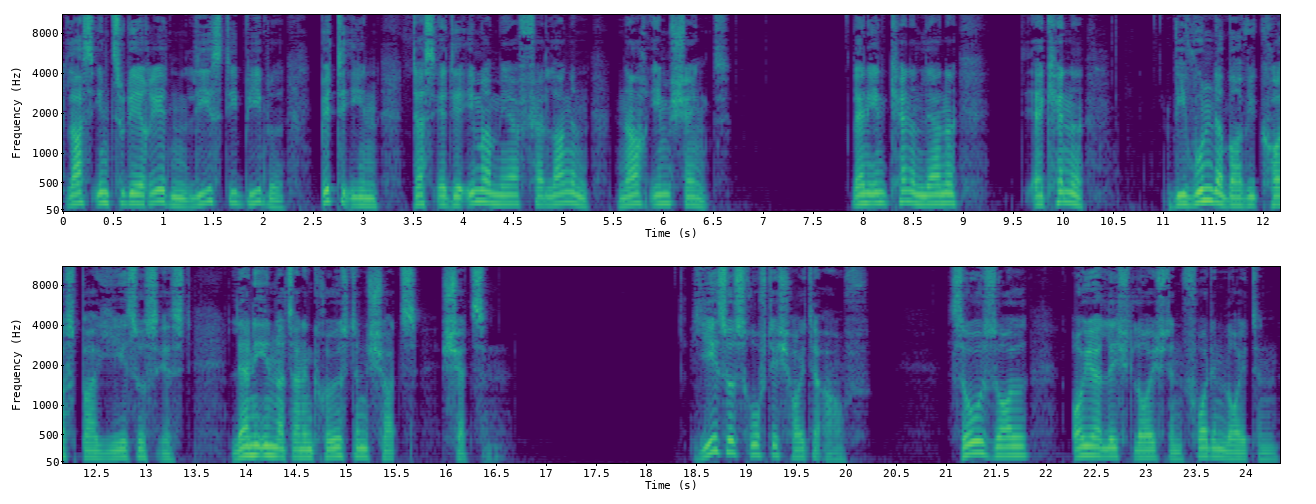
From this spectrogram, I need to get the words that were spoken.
Lass ihn zu dir reden, lies die Bibel, bitte ihn, dass er dir immer mehr Verlangen nach ihm schenkt. Lerne ihn kennen, lerne, erkenne, wie wunderbar, wie kostbar Jesus ist, Lerne ihn als seinen größten Schatz schätzen. Jesus ruft dich heute auf. So soll euer Licht leuchten vor den Leuten,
